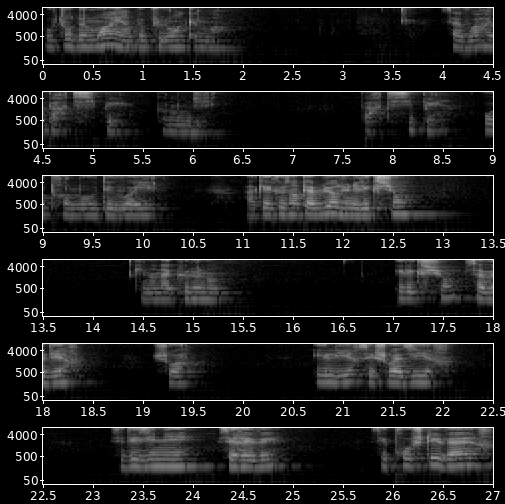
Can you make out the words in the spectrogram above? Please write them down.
autour de moi et un peu plus loin que moi. Savoir et participer comme on dit. Participer, autre mot dévoyé, à quelques encablures d'une élection qui n'en a que le nom. Élection, ça veut dire choix. Élire, c'est choisir, c'est désigner, c'est rêver, c'est projeter vers,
